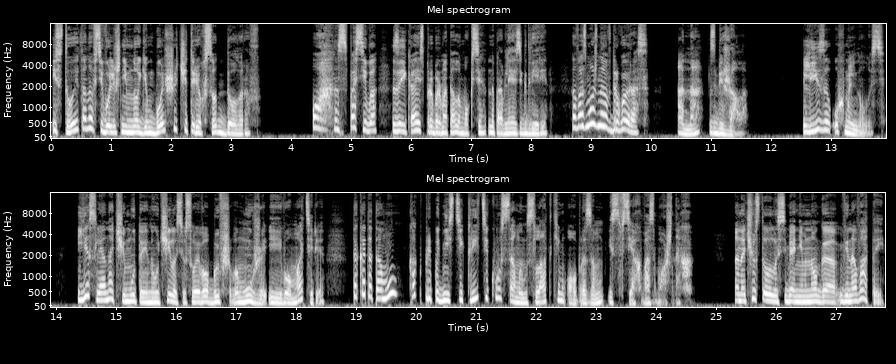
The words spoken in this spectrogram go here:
И стоит оно всего лишь немногим больше 400 долларов. «О, спасибо», — заикаясь, пробормотала Мокси, направляясь к двери. «Возможно, в другой раз». Она сбежала. Лиза ухмыльнулась. Если она чему-то и научилась у своего бывшего мужа и его матери, так это тому, как преподнести критику самым сладким образом из всех возможных. Она чувствовала себя немного виноватой,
